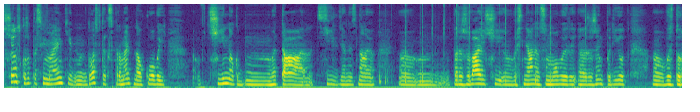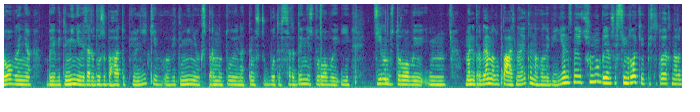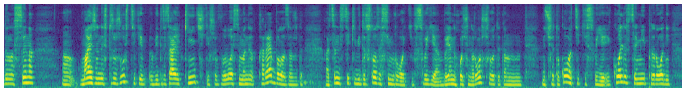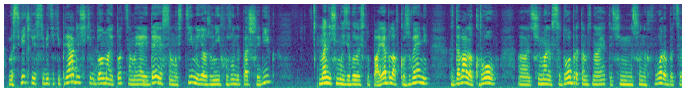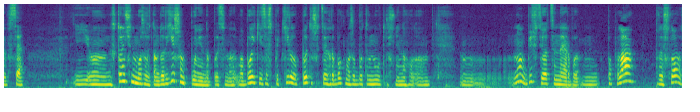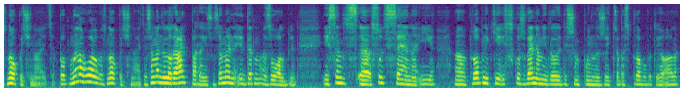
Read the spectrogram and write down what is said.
Ще розкажу про свій маленький досвід, експеримент, науковий вчинок, мета, ціль, я не знаю. Е, Переживаючи весняно-зимовий режим, період е, виздоровлення, бо вітамінів я зараз дуже багато п'ю ліків, вітамінів експериментую над тим, щоб бути всередині здоровою і тілом здоровою. У мене проблема лупа, знаєте, на голові. Я не знаю чому, бо я вже 7 років після того, як народила сина, е, майже не стрижусь, тільки відрізаю кінчики, щоб волосся в мене каре було завжди. А це настільки відросло за 7 років своє, бо я не хочу нарощувати там нічого такого, тільки своє. І колір це мій природний. Висвітлюю собі тільки прядочки вдома, і то це моя ідея самостійно. Я вже в ній хожу не перший рік. У мене чомусь з'явилась лупа. Я була в кожвені, здавала кров, чи в мене все добре там, знаєте, чи на що не хвора, бо це все. І е, ніхто нічого не може, там дорогі шампуні написано, або якісь заспокійливо пити, що цей грибок може бути внутрішній на гол- ем, ем, Ну, більш всього це нерви. Попила, пройшло, знову починається. Помила голову, знову починається. Вже в мене Лореаль Париж, вже в мене і дермазол, блін, і е, сульсена, і е, пробники із кожвена мені дали, де шампунь лежить, треба спробувати його, але.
